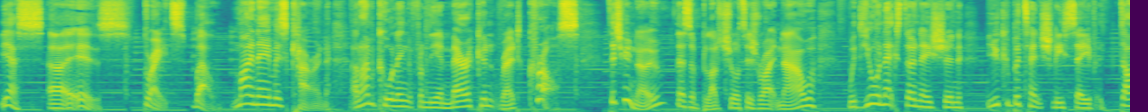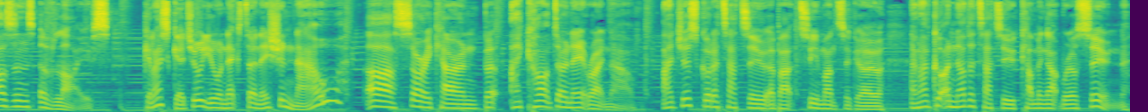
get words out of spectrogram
Yes, uh, it is. Great. Well, my name is Karen, and I'm calling from the American Red Cross. Did you know there's a blood shortage right now? With your next donation, you could potentially save dozens of lives. Can I schedule your next donation now? Ah, oh, sorry, Karen, but I can't donate right now. I just got a tattoo about two months ago, and I've got another tattoo coming up real soon.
